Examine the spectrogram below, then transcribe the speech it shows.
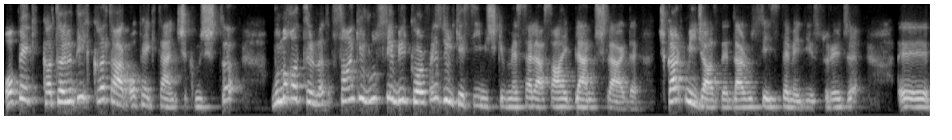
OPEC Katar'ı değil Katar OPEC'ten çıkmıştı. Bunu hatırlatıp sanki Rusya bir körfez ülkesiymiş gibi mesela sahiplenmişlerdi. Çıkartmayacağız dediler Rusya istemediği sürece. E,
